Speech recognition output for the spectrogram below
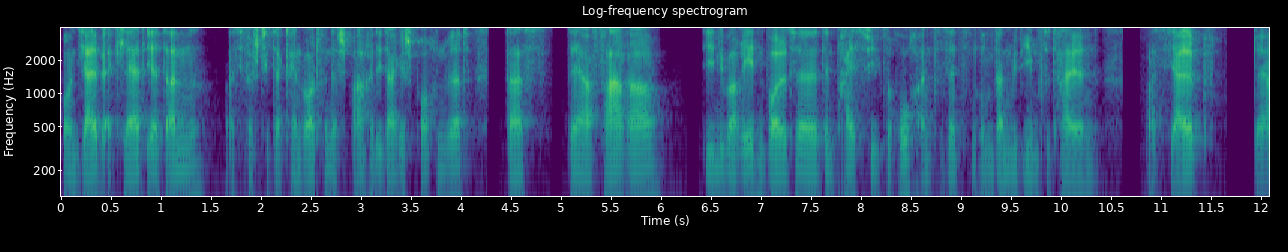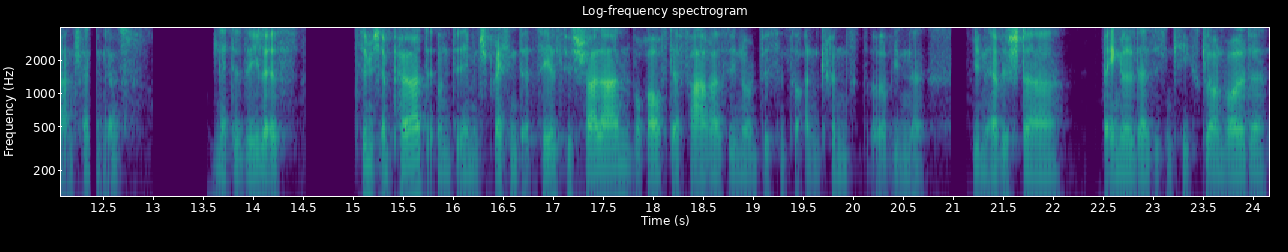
Und Jalb erklärt ihr dann, weil sie versteht ja kein Wort von der Sprache, die da gesprochen wird, dass der Fahrer ihn überreden wollte, den Preis viel zu hoch anzusetzen, um dann mit ihm zu teilen. Was Jalb, der anscheinend eine nette Seele ist, ziemlich empört und dementsprechend erzählt sie Schalan, worauf der Fahrer sie nur ein bisschen so angrinst, äh, wie, eine, wie ein erwischter Bengel, der sich einen Keks klauen wollte.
